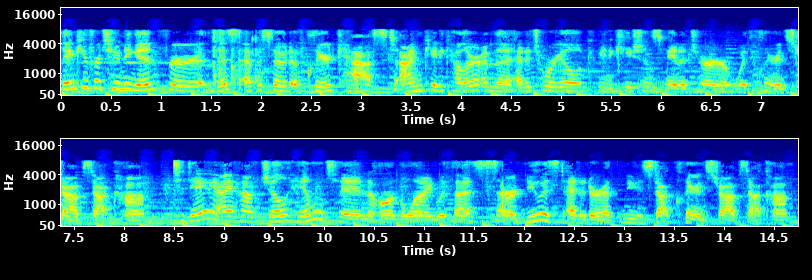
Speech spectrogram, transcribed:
Thank you for tuning in for this episode of Clearedcast. I'm Katie Keller. I'm the editorial communications manager with clearancejobs.com. Today I have Jill Hamilton on the line with us, our newest editor at news.clearancejobs.com.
